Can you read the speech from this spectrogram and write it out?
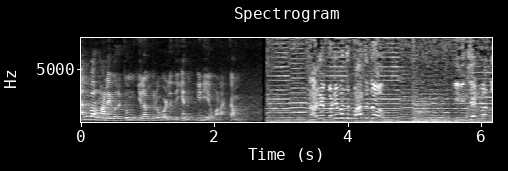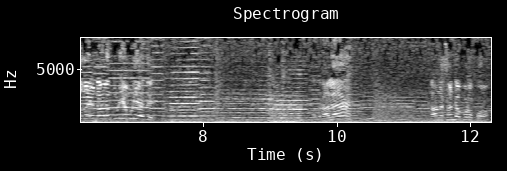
நண்பர்கள் அனைவருக்கும் இளம் பெருவழுதியின் இனிய வணக்கம். நாங்க இப்ப நிமிர்ந்து பார்த்துட்டோம். இனி ஜென்மத்துக்கும் எங்களால குனிய முடியாது. அதனால நாங்க சண்டை போட போறோம்.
